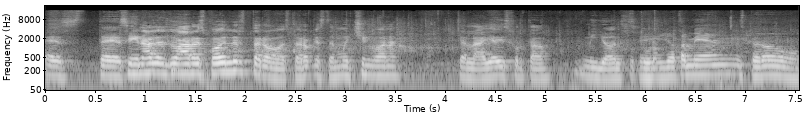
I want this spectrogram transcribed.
Este, sí, no les voy a dar spoilers, pero espero que esté muy chingona. Que la haya disfrutado. Mi yo del futuro. Sí, yo también espero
